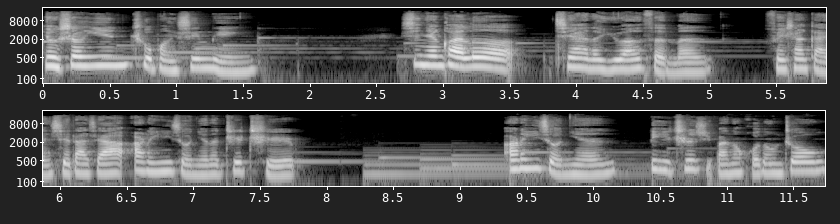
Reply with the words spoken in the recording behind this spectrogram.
用声音触碰心灵，新年快乐，亲爱的鱼丸粉们！非常感谢大家二零一九年的支持。二零一九年荔枝举办的活动中，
